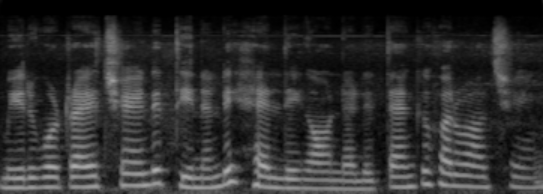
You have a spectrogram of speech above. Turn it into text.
మీరు కూడా ట్రై చేయండి తినండి హెల్దీగా ఉండండి. థ్యాంక్ యూ ఫర్ వాచింగ్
